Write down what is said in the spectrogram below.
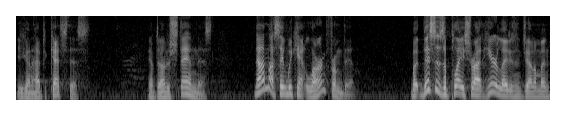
You're going to have to catch this. You have to understand this. Now, I'm not saying we can't learn from them. But this is a place right here, ladies and gentlemen.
